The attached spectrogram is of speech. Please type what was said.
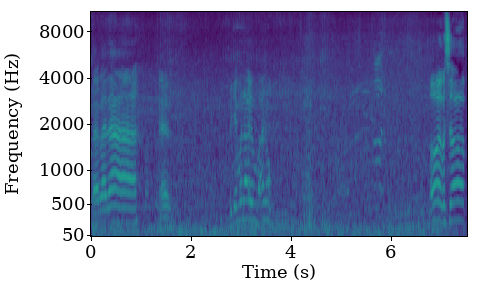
Tara na. Ayan. Bigyan mo na yung ba ano? Oh, what's up?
